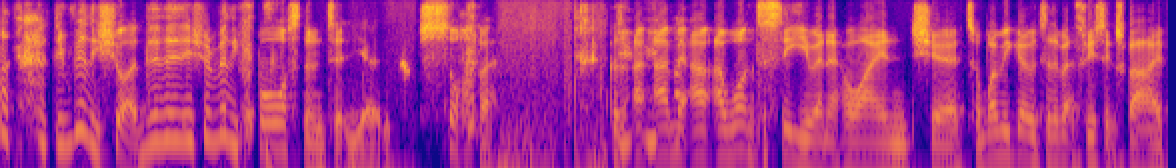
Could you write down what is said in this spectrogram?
they really should. They, they, should really force them to you know, suffer because I, I, mean, I, I, want to see you in a Hawaiian shirt. So when we go to the Bet three six five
